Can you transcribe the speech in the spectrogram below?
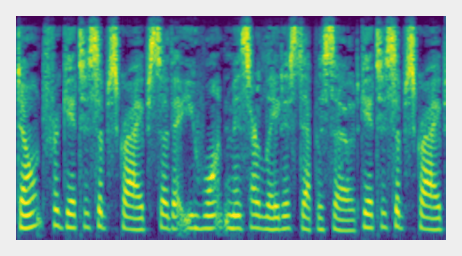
Don't forget to subscribe so that you won't miss our latest episode. Get to subscribe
